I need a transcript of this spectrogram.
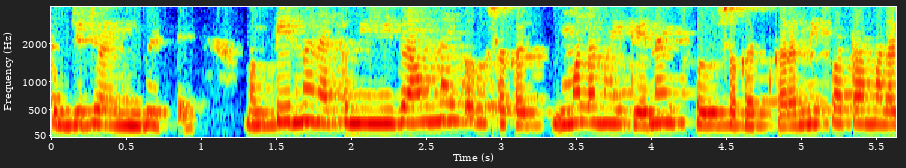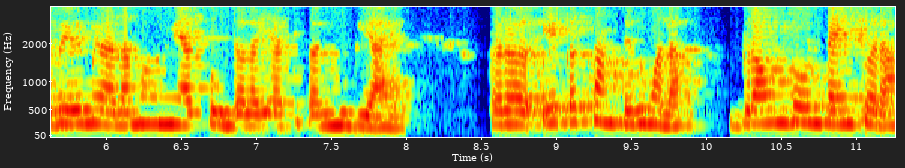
तुमची जॉईनिंग भेटते. मग तीन महिन्यात तुम्ही ग्राउंड नाही करू शकत. मला माहिती आहे नाहीच करू शकत. कारण मी स्वतः मला वेळ मिळाला म्हणून मी आज तुमच्याला या ठिकाणी उभी आहे. तर एकच सांगते तुम्हाला ग्राउंड दोन टाइम करा.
